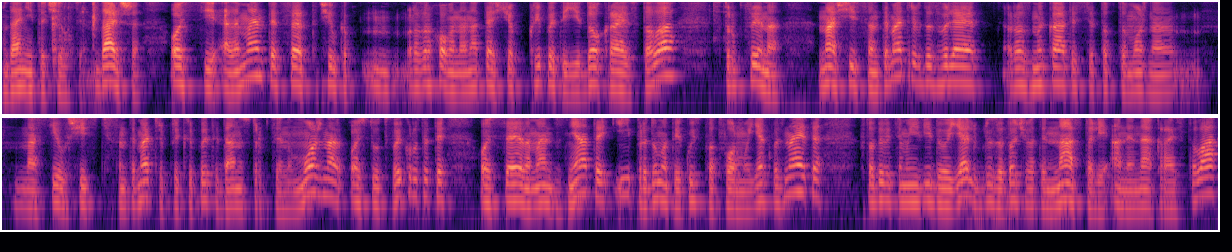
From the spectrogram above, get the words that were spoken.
в даній точилці. Далі, ось ці елементи. Це точилка розрахована на те, щоб кріпити її до краю стола. Струбцина на 6 см дозволяє розмикатися, тобто можна на стіл 6 см прикріпити дану струбцину. Можна ось тут викрутити, ось цей елемент зняти і придумати якусь платформу. Як ви знаєте, хто дивиться мої відео, я люблю заточувати на столі, а не на край стола,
